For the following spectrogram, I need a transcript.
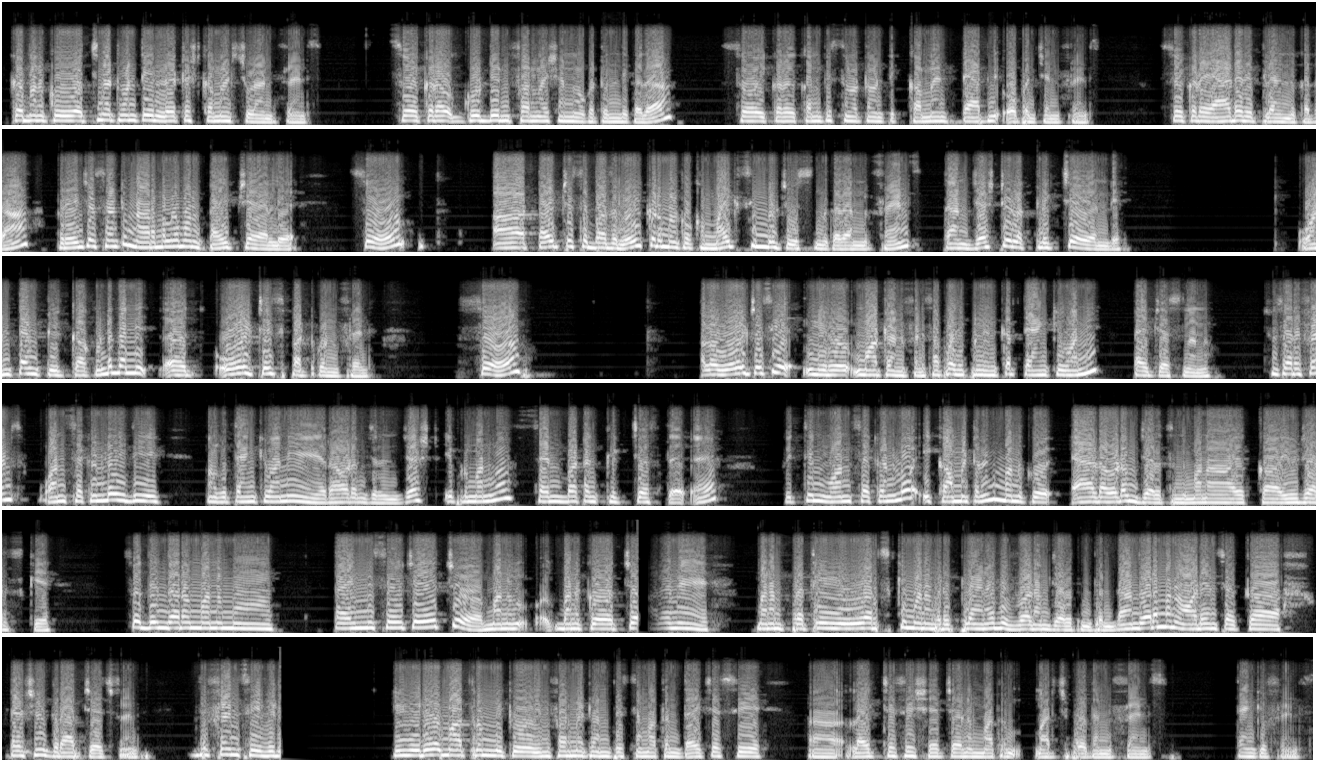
ఇక్కడ మనకు వచ్చినటువంటి లేటెస్ట్ కమెంట్స్ చూడండి ఫ్రెండ్స్ సో ఇక్కడ గుడ్ ఇన్ఫర్మేషన్ ఒకటి ఉంది కదా. సో ఇక్కడ కనిపిస్తున్నటువంటి కమెంట్ ట్యాబ్ని ఓపెన్ చేయండి ఫ్రెండ్స్ సో ఇక్కడ యాడ్ రిప్లై ఉంది కదా. ఇప్పుడు ఏం చేస్తారంటే నార్మల్గా మనం టైప్ చేయాలి. సో ఆ టైప్ చేసే బదులు ఇక్కడ మనకు ఒక మైక్ సింబల్ చూస్తుంది కదా ఫ్రెండ్స్ దాన్ని జస్ట్ ఇలా క్లిక్ చేయండి. వన్ టైం క్లిక్ కాకుండా దాన్ని ఓల్డ్ చేసి పట్టుకోండి ఫ్రెండ్స్ సో అలా ఓల్డ్ చేసి మీరు మాట్లాడండి ఫ్రెండ్స్ సపోజ్ ఇప్పుడు నేను ఇక్కడ థ్యాంక్ యూ అని టైప్ చేస్తున్నాను. చూసారా ఫ్రెండ్స్ వన్ సెకండ్లో ఇది మనకు థ్యాంక్ యూ అని రావడం జరిగింది. జస్ట్ ఇప్పుడు మనం సెండ్ బటన్ క్లిక్ చేస్తే విత్ ఇన్ వన్ సెకండ్లో ఈ కామెంట్ అనేది మనకు యాడ్ అవ్వడం జరుగుతుంది మన యొక్క యూజర్స్కి. సో దీని ద్వారా మనము టైం ని సేవ్ చేయొచ్చు. మనం మనకు వచ్చే అలానే మనం ప్రతి యూవర్స్కి మనం రిప్లై అనేది ఇవ్వడం జరుగుతుంది. దాని ద్వారా మన ఆడియన్స్ యొక్క అటెన్షన్ గ్రాప్ చేయొచ్చు ఫ్రెండ్ ఇది ఫ్రెండ్స్ ఈ వీడియో ఈ వీడియో మాత్రం మీకు ఇన్ఫర్మేటివ్ అనిపిస్తే మాత్రం దయచేసి ah, లైక్ చేసి షేర్ చేయడం మాత్రం మర్చిపోదండి ఫ్రెండ్స్ థ్యాంక్ యూ ఫ్రెండ్స్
